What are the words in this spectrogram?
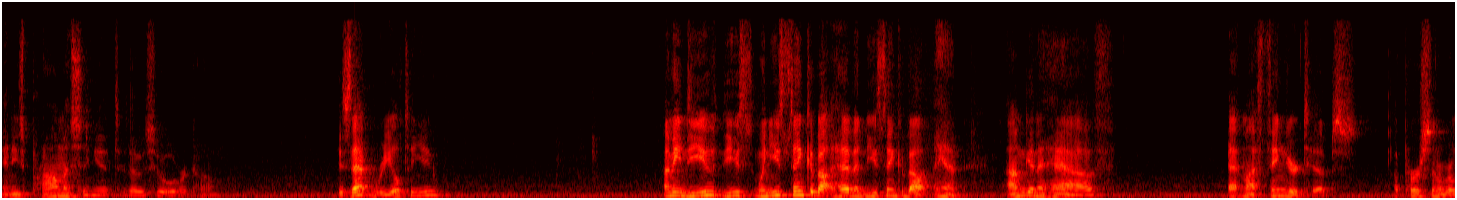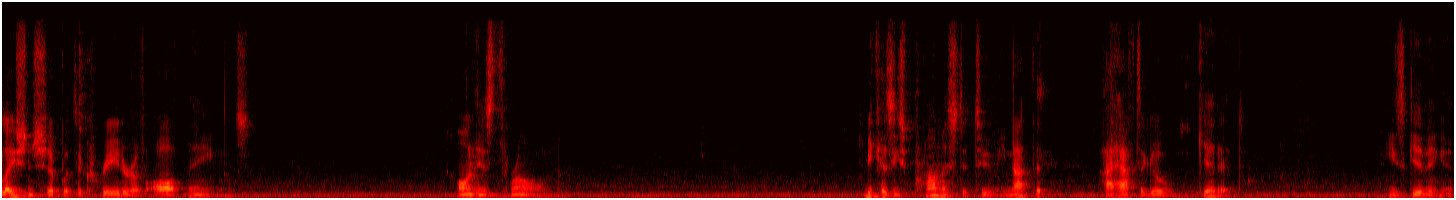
And He's promising it to those who overcome. Is that real to you? I mean, do you, do you when you think about heaven, do you think about, man, I'm going to have at my fingertips a personal relationship with the creator of all things on his throne? Because he's promised it to me, not that I have to go get it. He's giving it.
